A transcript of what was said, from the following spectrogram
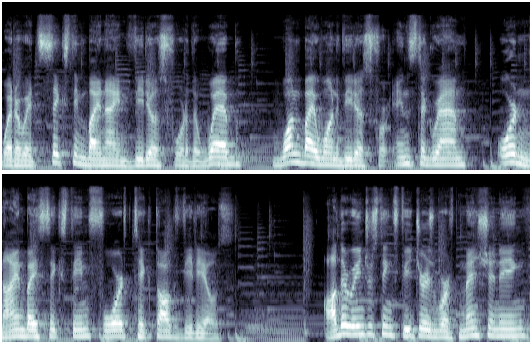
whether it's 16 by 9 videos for the web, 1 by 1 videos for Instagram, or 9x16 for TikTok videos. Other interesting features worth mentioning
